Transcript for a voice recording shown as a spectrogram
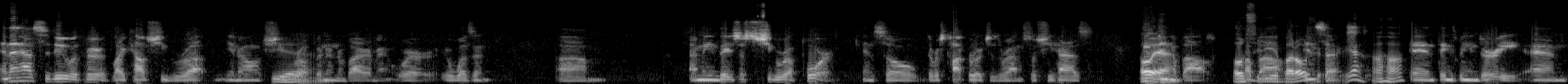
and that has to do with her, like how she grew up. You know, she grew up in an environment where it wasn't. Um, I mean, they just she grew up poor, and so there was cockroaches around. So she has Oh thing yeah, about OCD about about, insects. Yeah, uh huh. and things being dirty, and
